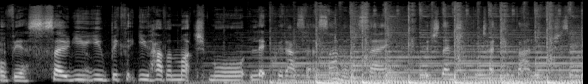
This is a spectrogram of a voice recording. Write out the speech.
obvious. So you you bec- you have a much more liquid asset, as Simon was saying, which then should protect your value, which is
